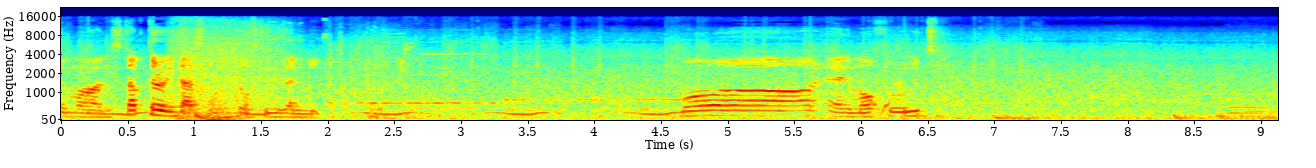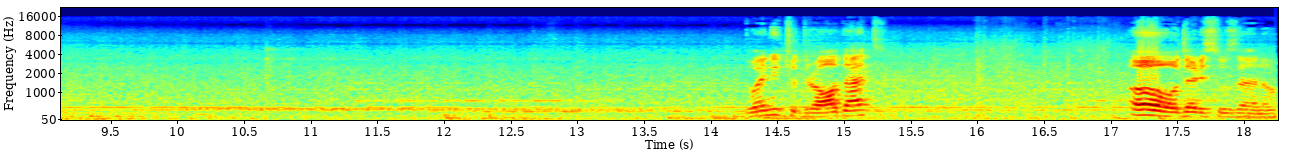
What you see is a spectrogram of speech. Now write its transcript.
Come on, stop throwing that, those things at me. More animal food. Do I need to draw that? Oh, there is Susano.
